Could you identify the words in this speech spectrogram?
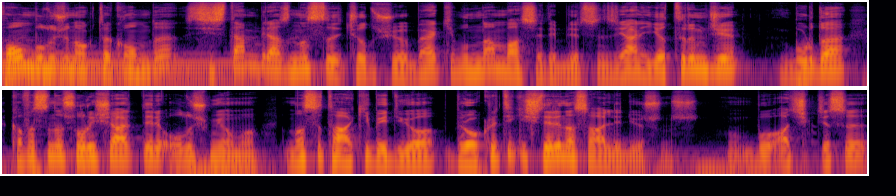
Fonbulucu.com'da sistem biraz nasıl çalışıyor? Belki bundan bahsedebilirsiniz. Yani yatırımcı Burada kafasında soru işaretleri oluşmuyor mu? Nasıl takip ediyor? Bürokratik işleri nasıl hallediyorsunuz? Bu açıkçası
